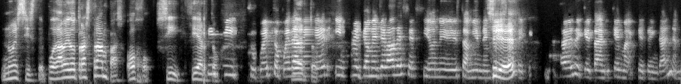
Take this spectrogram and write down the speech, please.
no existe. ¿Puede haber otras trampas? Ojo, sí, cierto. Sí, por supuesto, puede haber. Y yo me he llevado decepciones también de sí, ¿eh? ¿sabes? De que, que, te engañan,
